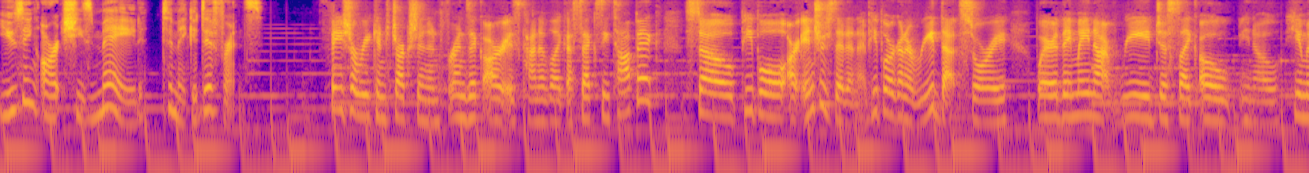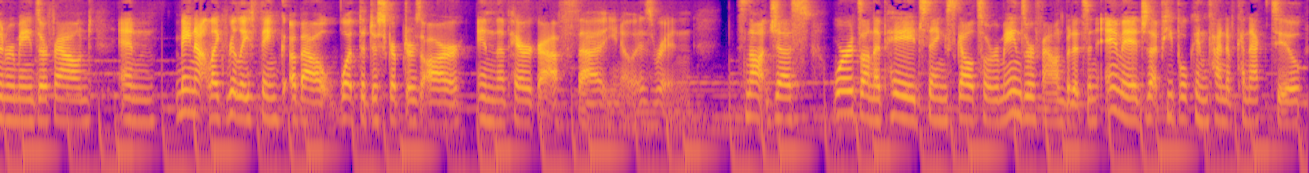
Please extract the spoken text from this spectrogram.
using art she's made to make a difference facial reconstruction and forensic art is kind of like a sexy topic. So people are interested in it. People are going to read that story where they may not read just like, oh, you know, human remains are found and may not like really think about what the descriptors are in the paragraph that, you know, is written. It's not just words on a page saying skeletal remains were found, but it's an image that people can kind of connect to.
